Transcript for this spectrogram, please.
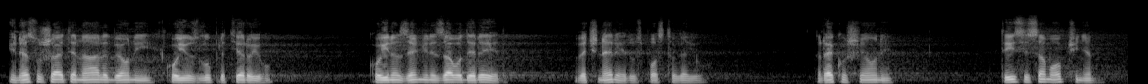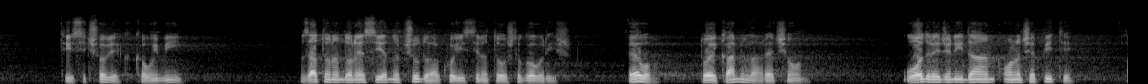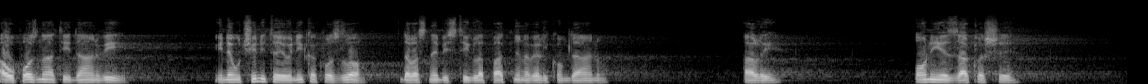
I ne slušajte naredbe oni koji u zlu pretjeruju, koji na zemlji ne zavode red, već nered uspostavljaju. Rekoše oni, ti si samo općinjan, ti si čovjek kao i mi. Zato nam donesi jedno čudo ako je istina to što govoriš. Evo, to je Kamila, reče on. U određeni dan ona će piti, a upoznati dan vi. I ne učinite joj nikakvo zlo, da vas ne bi stigla patnja na velikom danu. Ali oni je zaklaše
